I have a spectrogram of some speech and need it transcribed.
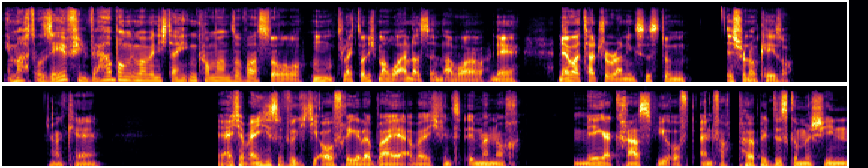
ihr macht auch sehr viel Werbung immer, wenn ich da hinkomme und sowas, so, hm, vielleicht soll ich mal woanders hin, aber nee, never touch a running system ist schon okay so. Okay. Ja, ich habe eigentlich nicht so wirklich die Aufreger dabei, aber ich finde es immer noch mega krass, wie oft einfach Purple Disco Machine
